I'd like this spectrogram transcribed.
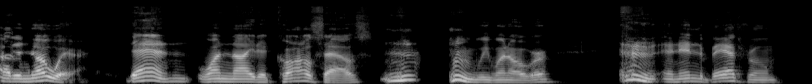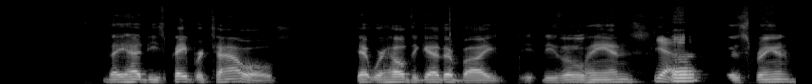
out of nowhere. Then one night at Carl's house, we went over, and in the bathroom, they had these paper towels that were held together by these little hands yeah. Uh, was springing.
